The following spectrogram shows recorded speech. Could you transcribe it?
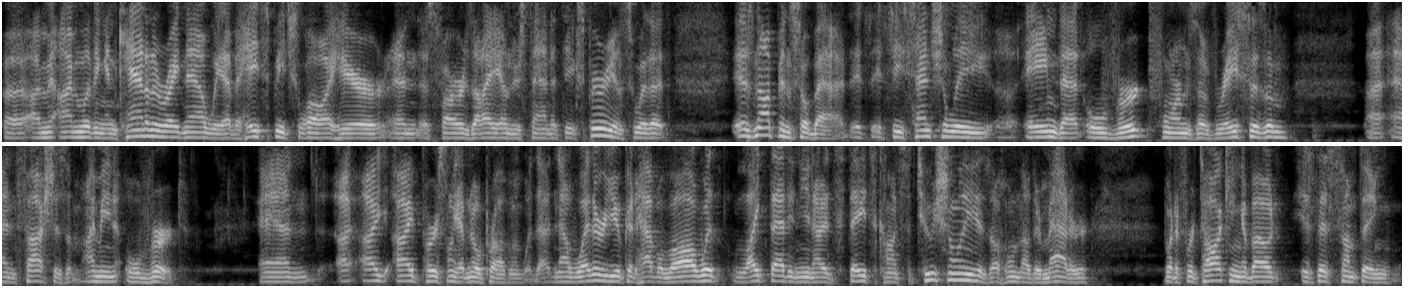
Uh, I'm, I'm living in Canada right now. We have a hate speech law here. And as far as I understand it, the experience with it has not been so bad. It's, it's essentially uh, aimed at overt forms of racism uh, and fascism. I mean, overt. And I, I, I personally have no problem with that. Now, whether you could have a law with like that in the United States constitutionally is a whole nother matter. But if we're talking about is this something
